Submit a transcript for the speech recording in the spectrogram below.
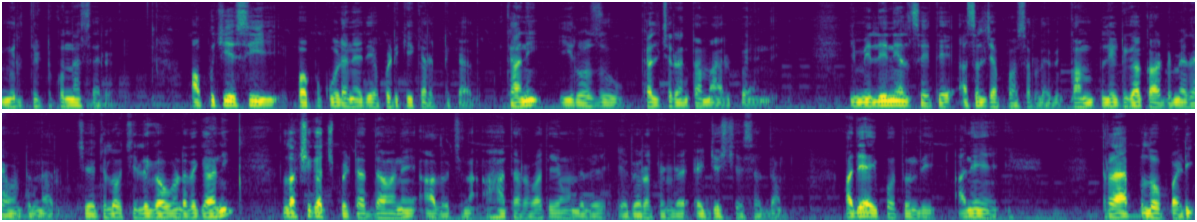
మీరు తిట్టుకున్నా సరే అప్పు చేసి పప్పు కూడా అనేది ఎప్పటికీ కరెక్ట్ కాదు. కానీ ఈరోజు కల్చర్ అంతా మారిపోయింది. ఈ మిలీనియల్స్ అయితే అసలు చెప్పవసరం లేదు. కంప్లీట్గా కార్డు మీదే ఉంటున్నారు. చేతిలో చిల్లిగా ఉండదు కానీ లక్ష ఖర్చు పెట్టేద్దామనే ఆలోచన. ఆ తర్వాత ఏముందలే? ఏదో రకంగా అడ్జస్ట్ చేసేద్దాం. అదే అయిపోతుంది అనే ట్రాప్లో పడి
